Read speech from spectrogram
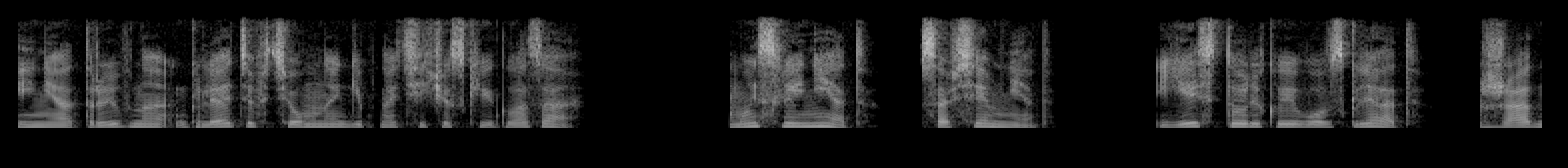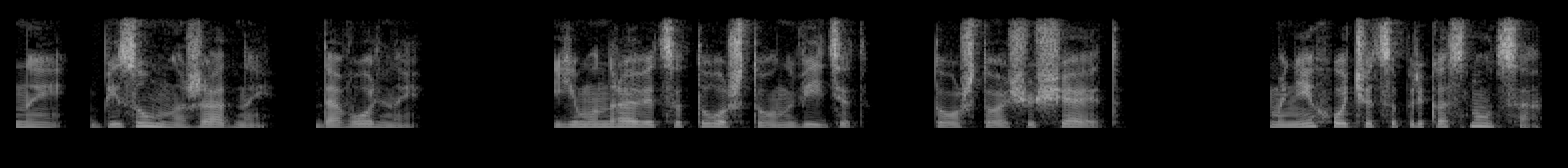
и неотрывно глядя в темные гипнотические глаза. Мыслей нет, совсем нет. Есть только его взгляд, жадный, безумно жадный, довольный. Ему нравится то, что он видит, то, что ощущает. Мне хочется прикоснуться.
